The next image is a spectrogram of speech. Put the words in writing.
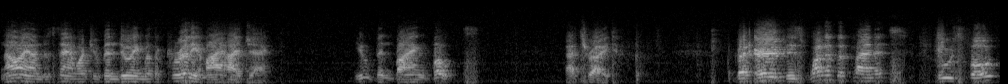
Now I understand what you've been doing with the Corellium I hijacked. You've been buying votes. That's right. But Earth is one of the planets whose vote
